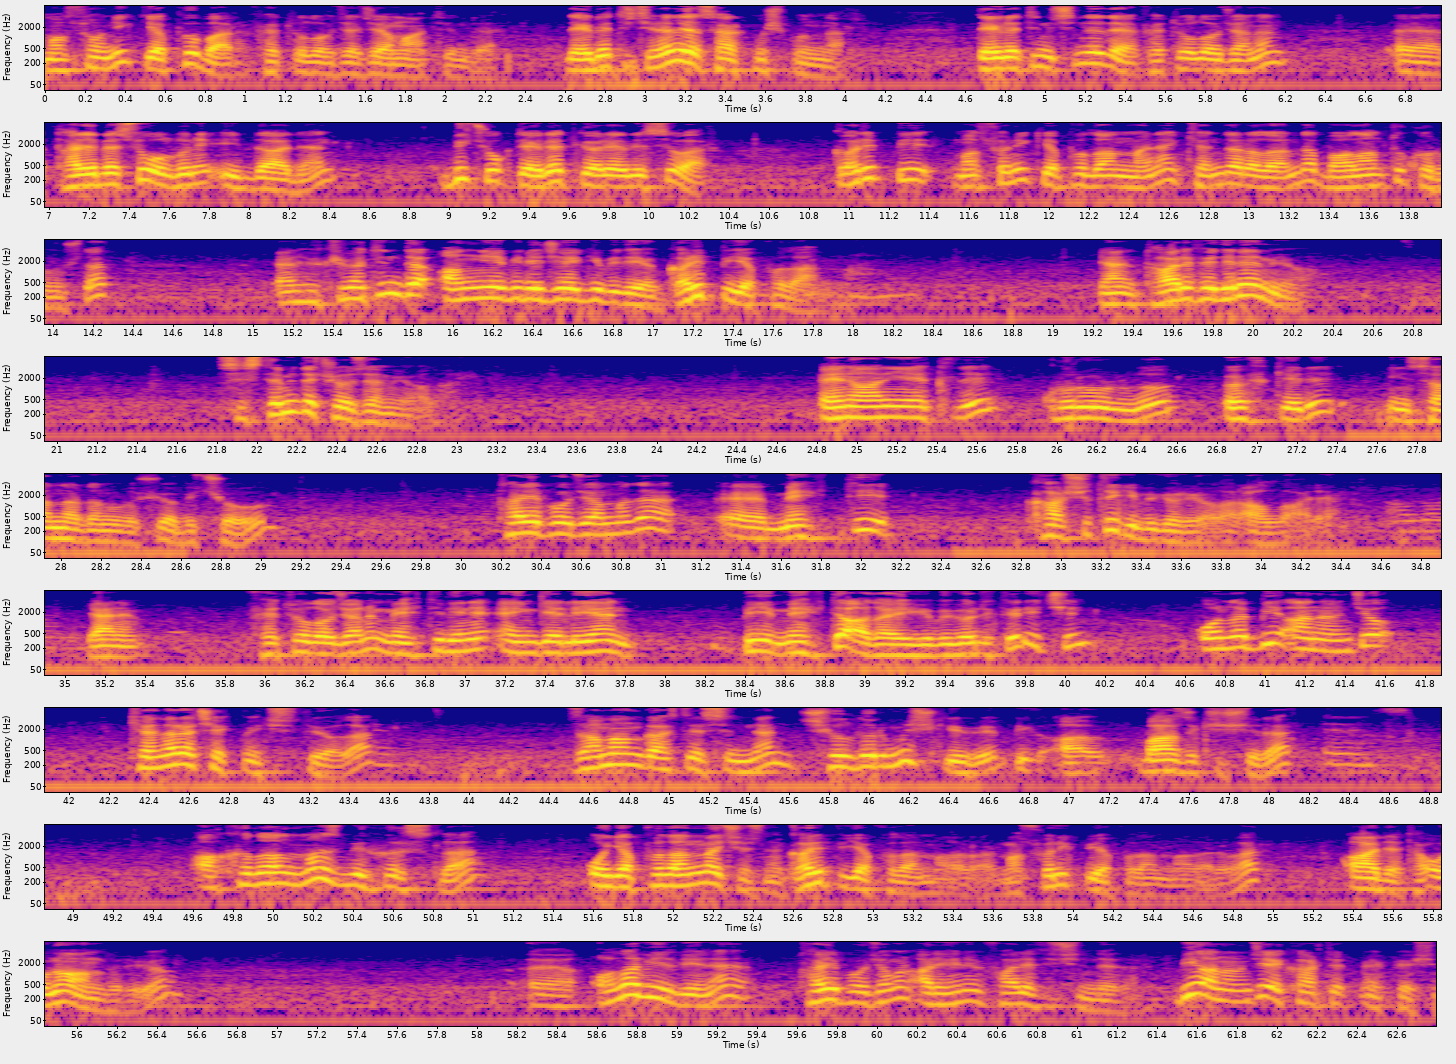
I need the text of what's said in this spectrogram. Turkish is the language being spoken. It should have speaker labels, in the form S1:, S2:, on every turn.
S1: masonik yapı var Fethullah Hoca cemaatinde. Devlet içine de sarkmış bunlar. Devletin içinde de Fethullah Hoca'nın e, talebesi olduğunu iddia eden birçok devlet görevlisi var. Garip bir masonik yapılanmayla kendi aralarında bağlantı kurmuşlar. Yani hükümetin de anlayabileceği gibi değil. Garip bir yapılanma. Yani tarif edilemiyor. Sistemi de çözemiyorlar. Enaniyetli, gururlu, öfkeli insanlardan oluşuyor birçoğu. Tayyip hocamı da e, Mehdi karşıtı gibi görüyorlar Allah alem. Yani Fethullah Hoca'nın Mehdiliğini engelleyen bir Mehdi adayı gibi gördükleri için onu bir an önce kenara çekmek istiyorlar. Zaman gazetesinden çıldırmış gibi bir, bazı kişiler
S2: Evet.
S1: akıl almaz bir hırsla o yapılanma içerisinde garip bir yapılanmalar var. Masonik bir yapılanmaları var. Adeta onu andırıyor. Ee, alabildiğine Tayyip hocamın aleyhine bir faaliyet içindeler. Bir an önce ekart etmek peşinde.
